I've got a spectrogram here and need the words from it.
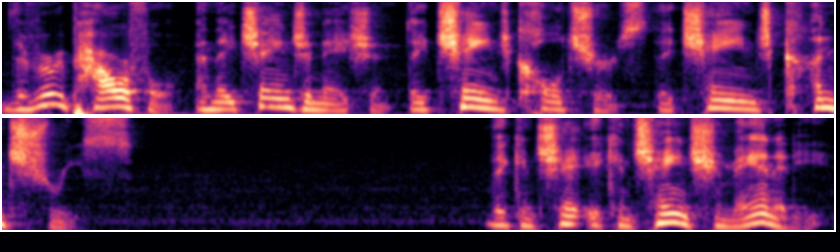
They're very powerful and they change a nation. They change cultures. They change countries they can change it can change humanity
